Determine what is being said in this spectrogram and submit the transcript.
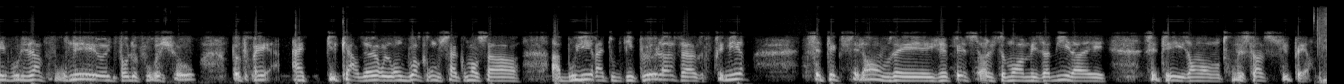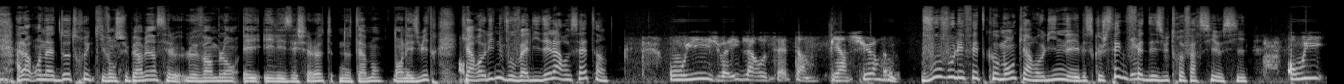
Et vous les enfournez, euh, une fois le four est chaud, à peu près un petit quart d'heure. On voit comme ça commence à, à bouillir un tout petit peu, là, ça va frémir. C'est excellent. Vous avez, j'ai fait ça justement à mes amis, là, et c'était, ils ont trouvé ça super. Alors, on a deux trucs qui vont super bien, c'est le, le vin blanc et, et les échalotes, notamment dans les huîtres. Caroline, vous validez la recette? Oui, je valide la recette, bien sûr. Vous, vous les faites comment, Caroline Et- Parce que je sais que vous faites des huîtres farcies aussi. Oui,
